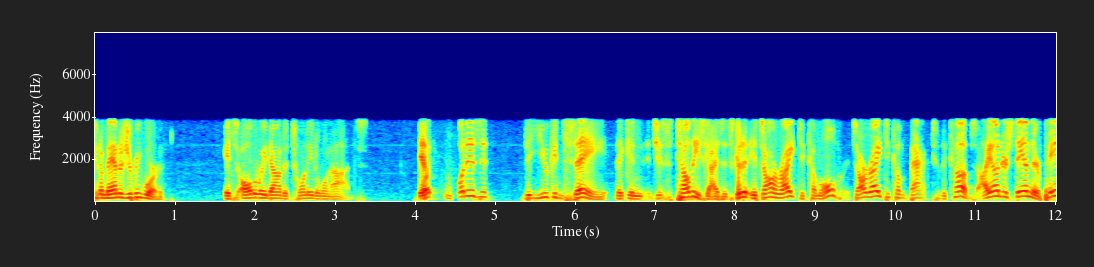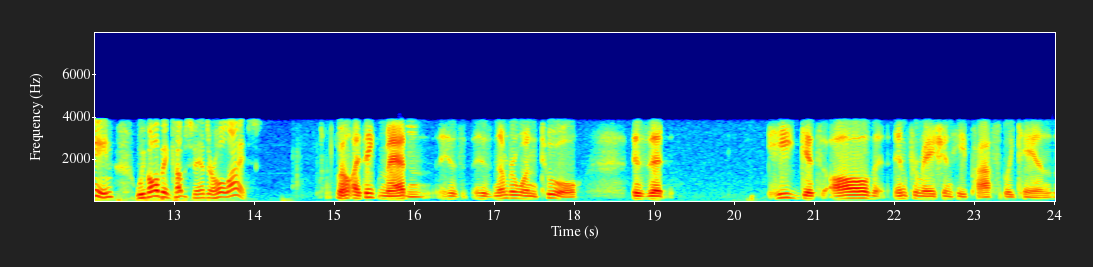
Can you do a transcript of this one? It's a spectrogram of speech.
can a manager be worth? It's all the way down to twenty to one odds. Yep. What what is it that you can say that can just tell these guys it's gonna it's all right to come over. It's all right to come back to the Cubs. I understand their pain. We've all been Cubs fans our whole lives. Well, I think Maddon his his number one tool is that he gets all the information he possibly can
